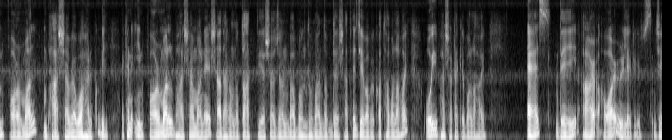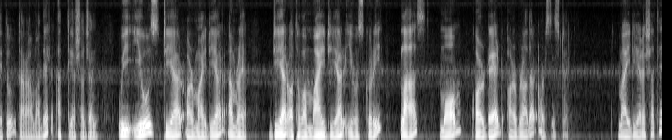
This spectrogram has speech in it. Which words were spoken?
ইনফর্মাল ভাষা ব্যবহার করি। এখানে ইনফর্মাল ভাষা মানে সাধারণত আত্মীয় স্বজন বা বন্ধু বান্ধবদের সাথে যেভাবে কথা বলা হয়, ওই ভাষাটাকে বলা হয়। As they are our relatives যেহেতু তারা আমাদের আত্মীয় স্বজন। We use dear or my dear আমরা ডিয়ার অথবা মাই ডিয়ার ইউজ করি plus mom or dad or brother or sister my ডিয়ারের সাথে,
